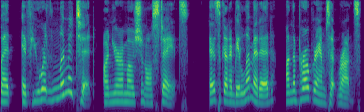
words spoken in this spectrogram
But if you are limited on your emotional states, it's going to be limited on the programs it runs.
